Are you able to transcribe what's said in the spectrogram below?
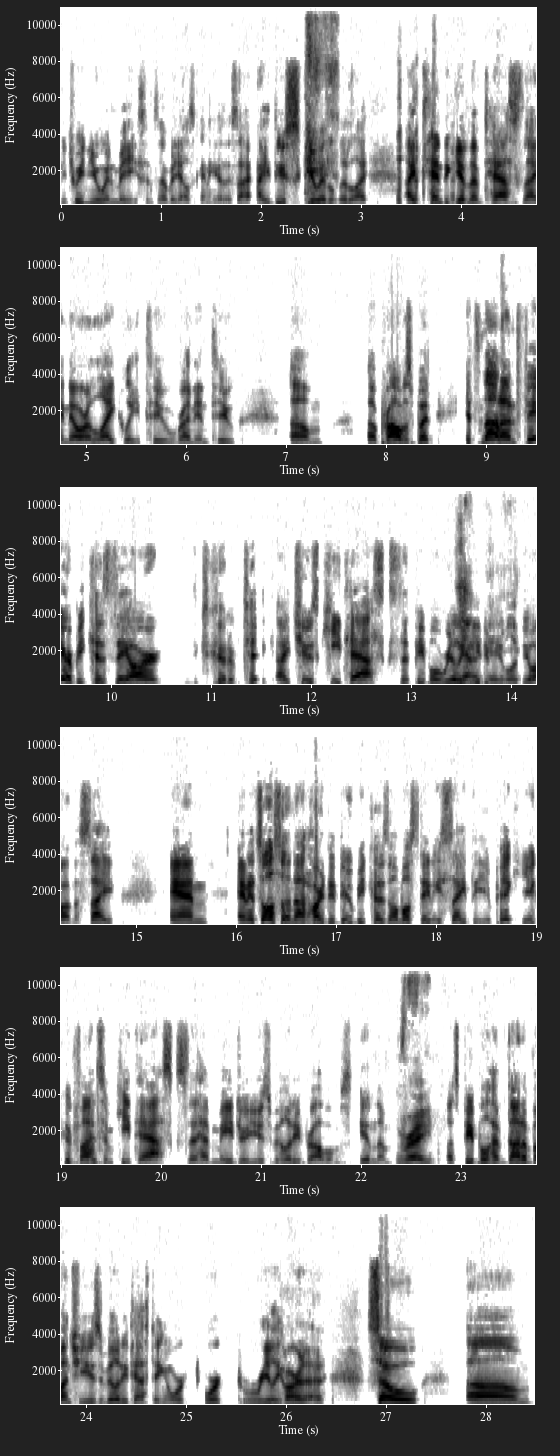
between you and me, since nobody else can hear this. I, I do skew it a little. I I tend to give them tasks that I know are likely to run into um, uh, problems, but it's not unfair because they are could have. T- I choose key tasks that people really Yeah, need to be able to do on the site, and and it's also not hard to do because almost any site that you pick, you could find some key tasks that have major usability problems in them. Right. Unless people have done a bunch of usability testing and worked worked really hard at it. So, um,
